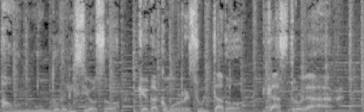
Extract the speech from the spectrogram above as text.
a un mundo delicioso que da como resultado GastroLab.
